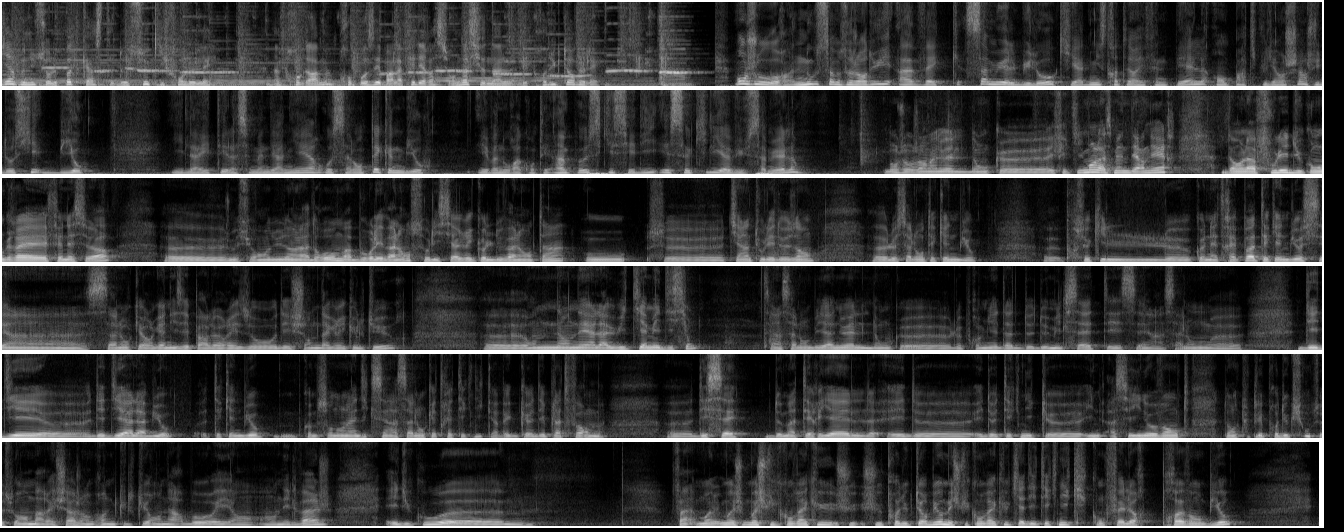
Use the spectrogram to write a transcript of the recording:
Bienvenue sur le podcast de ceux qui font le lait, un programme proposé par la Fédération nationale des producteurs de lait. Bonjour, nous sommes aujourd'hui avec Samuel Bulot, qui est administrateur FNPL, en particulier en charge du dossier bio. Il a été la semaine dernière au salon Tech Bio et va nous raconter un peu ce qui s'est dit et ce qu'il y a vu. Samuel Bonjour Jean-Manuel. Donc euh, effectivement, la semaine dernière, dans la foulée du congrès FNSEA, euh, je me suis rendu dans la Drôme, à Bourg-les-Valences, au lycée agricole du Valentin, où se tient tous les deux ans euh, le salon Tekken Bio. Euh, pour ceux qui ne le connaîtraient pas, Tekken Bio, c'est un salon qui est organisé par le réseau des chambres d'agriculture. on en est à la huitième édition. C'est un salon biannuel, donc le premier date de 2007 et c'est un salon dédié, dédié à la bio. Tekken Bio, comme son nom l'indique, c'est un salon qui est très technique avec euh, des plateformes euh, d'essai de matériel et de, et de techniques euh, assez innovantes dans toutes les productions, que ce soit en maraîchage, en grande culture, en arbo et en, élevage. Et du coup, enfin, moi, moi, je, moi, je suis convaincu, je, suis producteur bio, mais je suis convaincu qu'il y a des techniques qui ont fait leur preuve en bio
